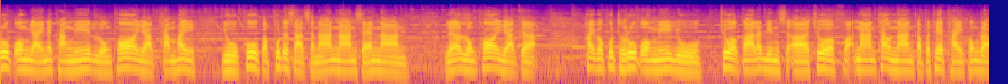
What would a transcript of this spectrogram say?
รูปองค์ใหญ่ในครั้งนี้หลวงพ่ออยากทำให้อยู่คู่กับพุทธศาสนานานแสนนาน แล้วหลวงพ่ออยากจะให้พระพุทธรูปองค์นี้อยู่ ชั่วกาลดินชั่วนานเท่านานกับประเทศไทยของเรา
